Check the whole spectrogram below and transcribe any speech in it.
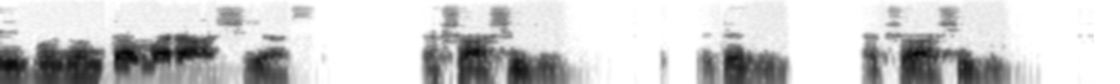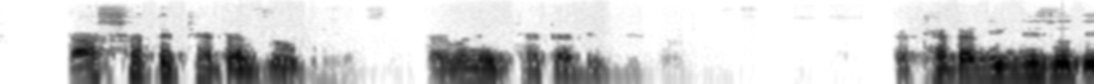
এই পর্যন্ত আমার আশি আছে, একশো আশি ডিগ্রি। এটা কি? একশো আশি ডিগ্রি। তার সাথে ঠেটা যোগ হয়েছে তার মানে এই ঠেটা ডিগ্রি যোগ তা ঠেটা ডিগ্রি যদি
